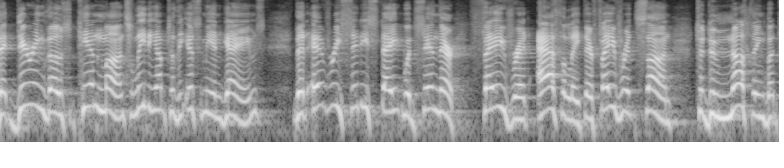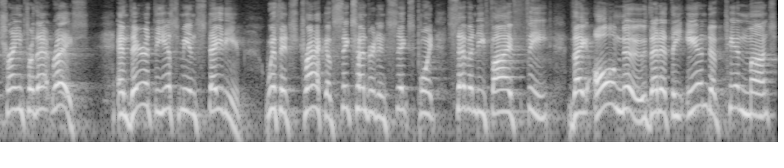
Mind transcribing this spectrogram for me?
that during those 10 months leading up to the Isthmian Games, that every city state would send their favorite athlete, their favorite son, to do nothing but train for that race. And there at the Isthmian Stadium, with its track of 606.75 feet, they all knew that at the end of 10 months,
